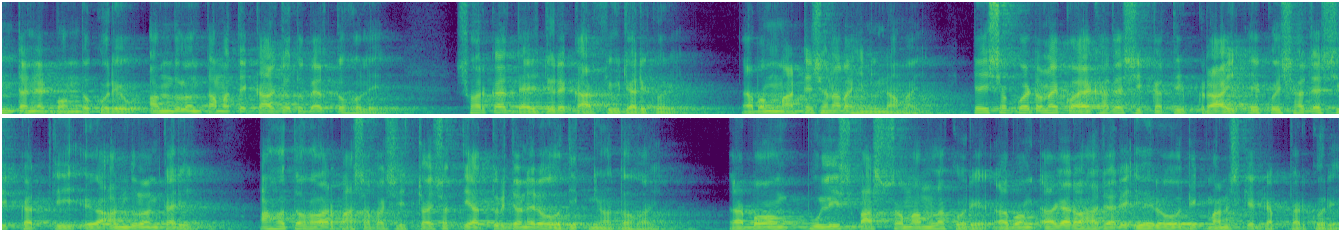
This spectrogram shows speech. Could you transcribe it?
ইন্টারনেট বন্ধ করেও আন্দোলন থামাতে কার্যত ব্যর্থ হলে সরকার দেশজুড়ে কারফিউ জারি করে এবং মাঠে সেনাবাহিনী নামায়। এইসব ঘটনায় কয়েক হাজার শিক্ষার্থী, প্রায় একুশ হাজার শিক্ষার্থী আন্দোলনকারী আহত হওয়ার পাশাপাশি ছয়শো তিয়াত্তর জনেরও অধিক নিহত হয় এবং পুলিশ পাঁচশো মামলা করে এবং এগারো হাজার এরও অধিক মানুষকে গ্রেপ্তার করে।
